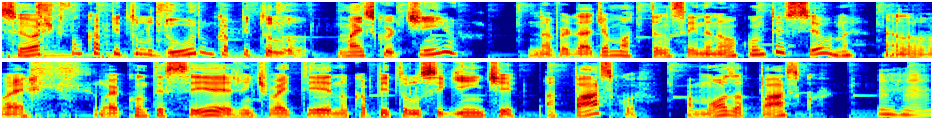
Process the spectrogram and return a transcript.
Isso, eu acho que foi um capítulo duro, um capítulo mais curtinho. Na verdade, a matança ainda não aconteceu, né? Ela vai, vai acontecer. A gente vai ter no capítulo seguinte a Páscoa, a famosa Páscoa. Uhum.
